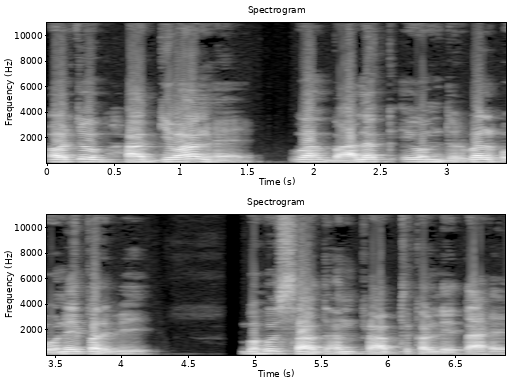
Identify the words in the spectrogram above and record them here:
और जो भाग्यवान है, वह बालक एवं दुर्बल होने पर भी बहुत सा धन प्राप्त कर लेता है।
